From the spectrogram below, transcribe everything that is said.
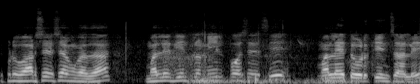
ఇప్పుడు వాష్ చేసాము కదా. మళ్ళీ దీంట్లో నీళ్ళు పోసేసి మళ్ళీ అయితే ఉడికించాలి.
